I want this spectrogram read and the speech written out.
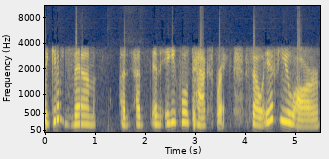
to give them a, a, an equal tax break. So if you are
